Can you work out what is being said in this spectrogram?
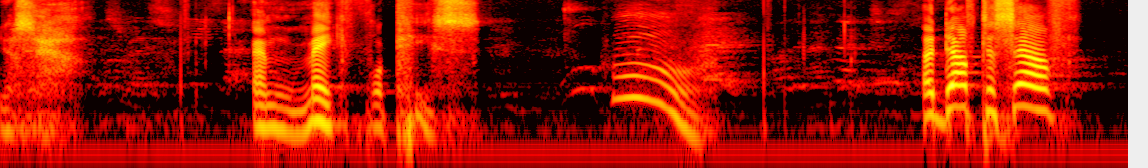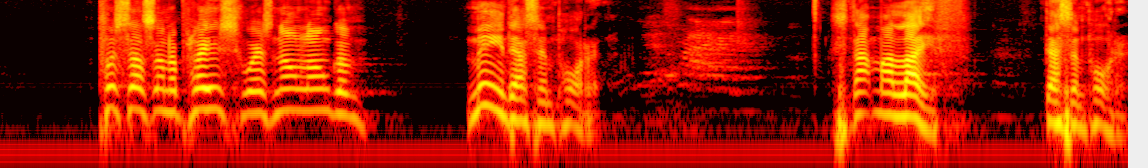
yourself. and make for peace. A death to self puts us in a place where it's no longer me that's important. It's not my life that's important.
